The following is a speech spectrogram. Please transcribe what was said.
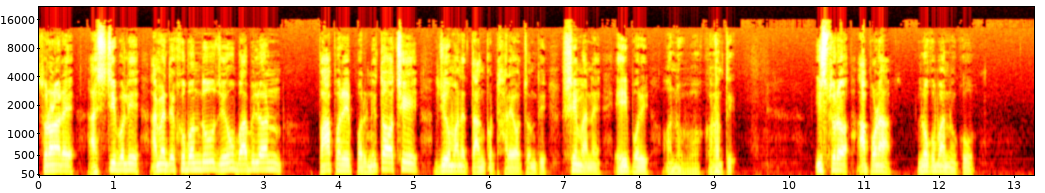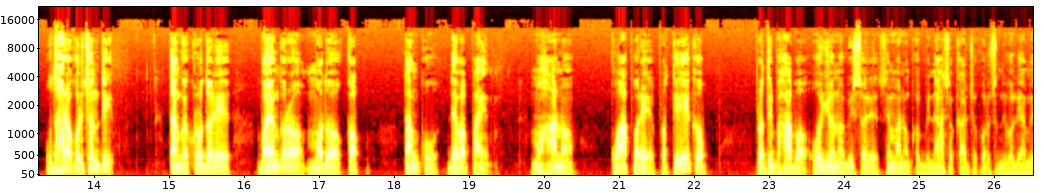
ସ୍ମରଣରେ ଆସିଛି ବୋଲି ଆମେ ଦେଖୁ ବନ୍ଧୁ ଯେଉଁ ବାବିଲନ୍ ପାପରେ ପରିଣତ ଅଛି ଯେଉଁମାନେ ତାଙ୍କଠାରେ ଅଛନ୍ତି ସେମାନେ ଏହିପରି ଅନୁଭବ କରନ୍ତି। ଈଶ୍ୱର ଆପଣା ଲୋକମାନଙ୍କୁ ଉଦ୍ଧାର କରିଛନ୍ତି। ତାଙ୍କ କ୍ରୋଧରେ ଭୟଙ୍କର ମଦ କପ୍ ତାଙ୍କୁ ଦେବା ପାଇଁ ମହାନ କୁଆ ପରେ ପ୍ରତ୍ୟେକ ପ୍ରତିଭାବ ଓଜନ ବିଷୟରେ ସେମାନଙ୍କ ବିନାଶ କାର୍ଯ୍ୟ କରୁଛନ୍ତି ବୋଲି ଆମେ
